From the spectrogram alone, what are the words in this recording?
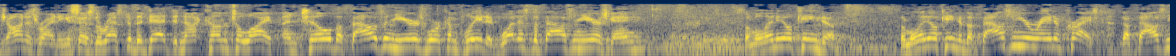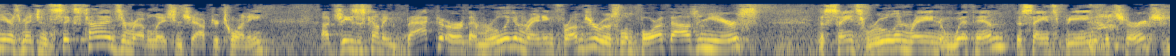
John is writing, he says, the rest of the dead did not come to life until the thousand years were completed. What is the thousand years, gang? The millennial kingdom. The millennial kingdom, the thousand year reign of Christ. The thousand years mentioned six times in Revelation chapter 20 of Jesus coming back to earth and ruling and reigning from Jerusalem for a thousand years. The saints rule and reign with him, the saints being the church,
